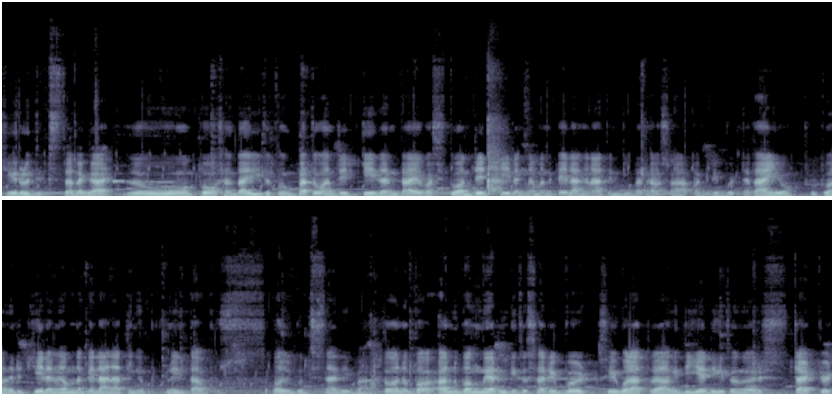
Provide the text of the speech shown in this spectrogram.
Zero deaths talaga. So, focus lang tayo dito. Magpa 200k lang tayo kasi 200k lang naman ang kailangan natin, di ba? Tapos sa pag-revert na tayo. So, 200k lang naman ang kailangan natin i-clean tapos all goods na, di ba? So, ano, ba, ano bang meron dito sa revert? Kasi wala talagang idea dito no, start your.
